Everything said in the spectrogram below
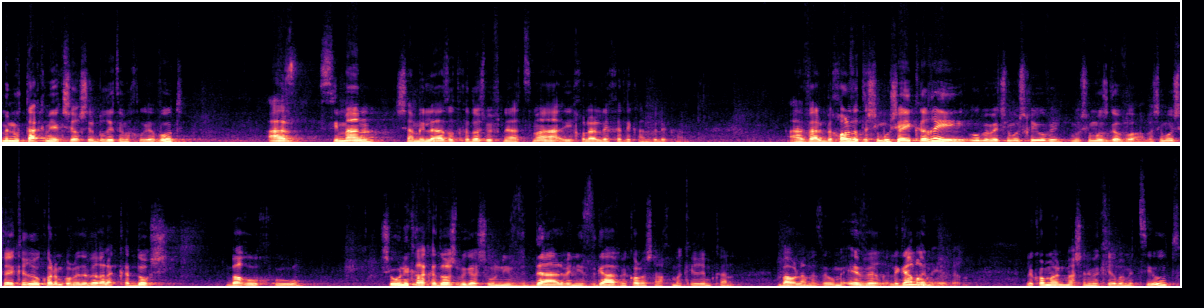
ומנותק מהקשר של ברית ומחויבות. אז סימן שהמילה הזאת, קדוש בפני עצמה, היא יכולה ללכת לכאן ולכאן. אבל בכל זאת, השימוש העיקרי הוא באמת שימוש חיובי, הוא שימוש גבוה. והשימוש העיקרי הוא קודם כל מדבר על הקדוש ברוך הוא, שהוא נקרא קדוש בגלל שהוא נבדל ונשגב מכל מה שאנחנו מכירים כאן בעולם הזה, הוא מעבר, לגמרי מעבר, לכל מה שאני מכיר במציאות,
